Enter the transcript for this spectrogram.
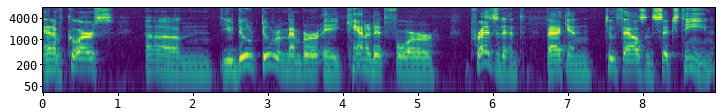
and of course um, you do do remember a candidate for president back in 2016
